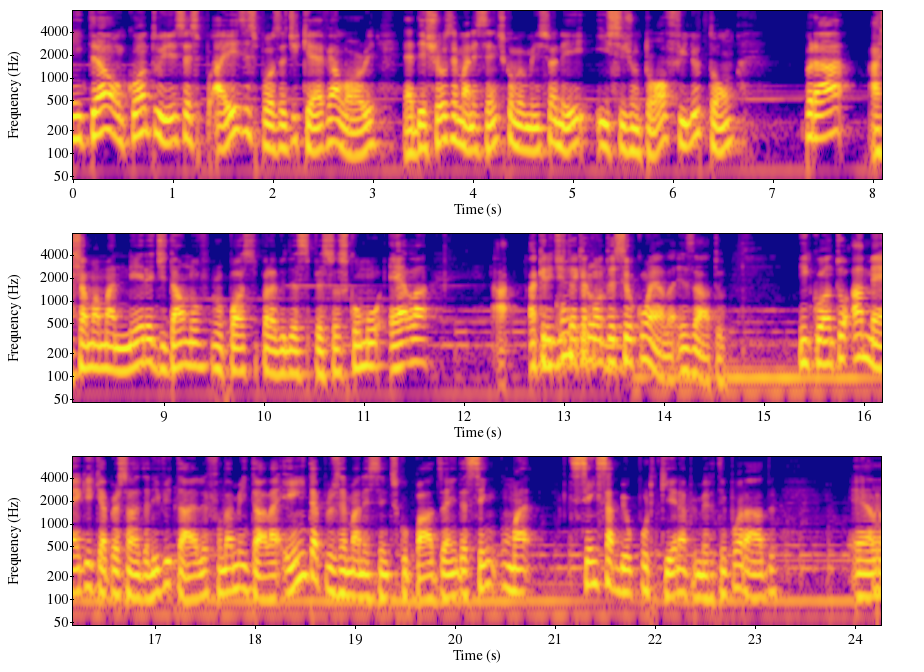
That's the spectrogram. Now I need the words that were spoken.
Então, enquanto isso, a esp- a ex-esposa de Kevin, a Lori, é, deixou os remanescentes, como eu mencionei, e se juntou ao filho Tom para achar uma maneira de dar um novo propósito para a vida das pessoas, como ela acredita que Encontrou, né? aconteceu com ela. Exato. Enquanto a Maggie, que é a personagem da Liv Tyler, é fundamental. Ela entra para os remanescentes culpados ainda sem, uma, sem saber o porquê na primeira temporada. Por Ela.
